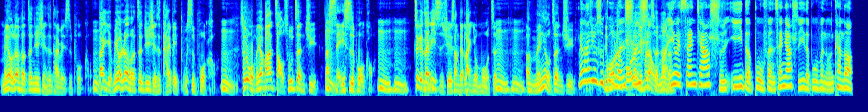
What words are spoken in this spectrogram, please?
没有任何证据显示台北是破口，嗯、但也没有任何证据显示台北不是破口。嗯，所以我们要帮他找出证据，那谁是破口？嗯哼，这个在历史学上叫滥用墨证。嗯哼，呃，没有证据，那他就是国门失守嘛。因为三加十一的部分，三加十一的部分，我们看到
